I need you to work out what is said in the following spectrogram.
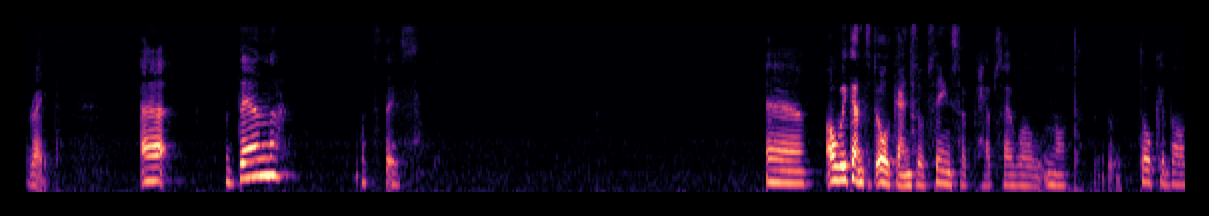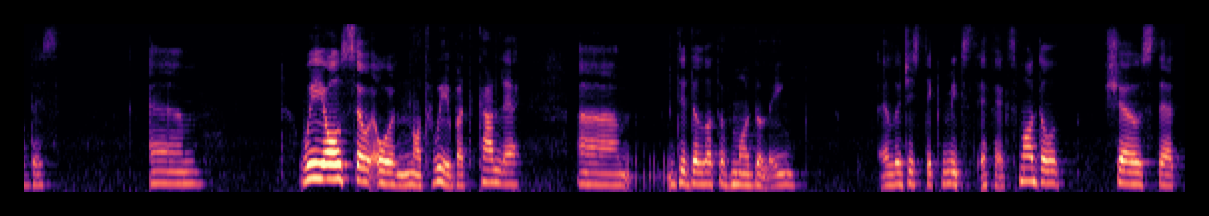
right. Uh, then, what's this? Uh, oh, we can do all kinds of things, so perhaps I will not talk about this. Um, we also, or not we, but Kalle um, did a lot of modeling. A logistic mixed effects model shows that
